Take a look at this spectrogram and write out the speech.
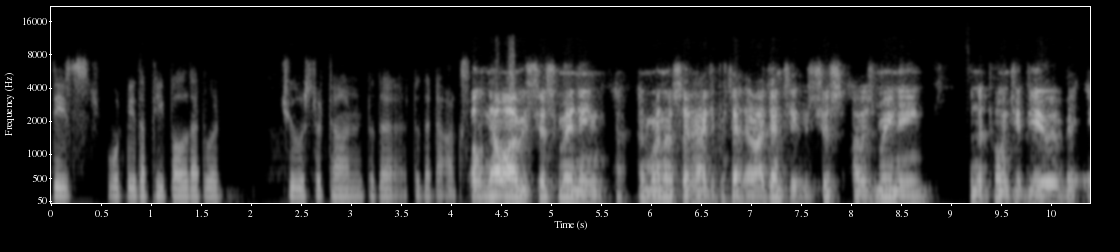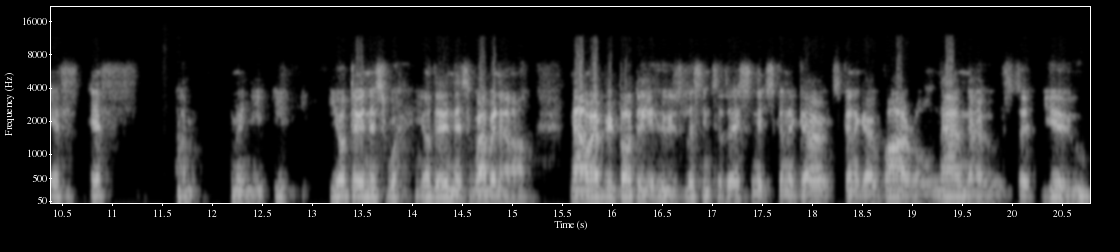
these would be the people that would choose to turn to the to the dark side? Well, no, I was just meaning, and when I said how do you protect their identity, it was just I was meaning from the point of view of if if um, I mean you, you're doing this you're doing this webinar now everybody who's listening to this and it's going to go it's going to go viral now knows that you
